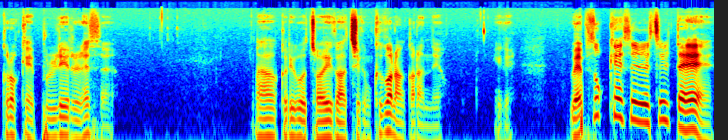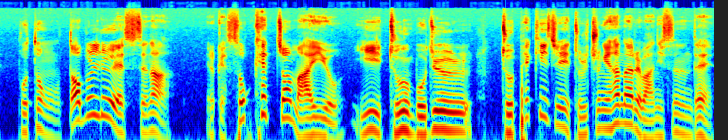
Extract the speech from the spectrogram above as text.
그렇게 분리를 했어요. 아 그리고 저희가 지금 그걸 안 깔았네요. 이게 웹소켓을 쓸 때 보통 WS나 이렇게 socket.io 이 두 모듈 두 패키지 둘 중에 하나를 많이 쓰는데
